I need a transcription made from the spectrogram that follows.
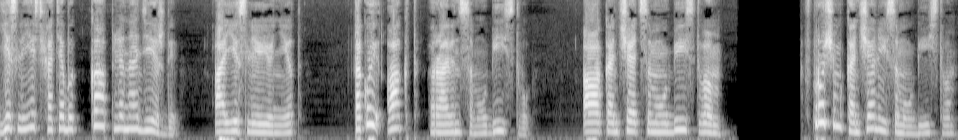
если есть хотя бы капля надежды, а если ее нет, такой акт равен самоубийству. А кончать самоубийством... Впрочем, кончали и самоубийством.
